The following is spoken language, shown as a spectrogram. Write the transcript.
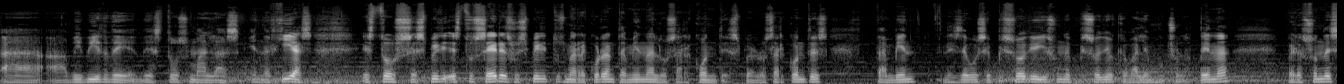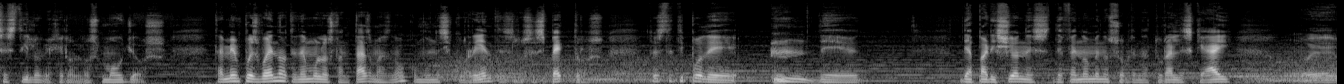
a, vivir de, de estas malas energías. Estos, estos seres o espíritus me recuerdan también a los arcontes, pero los arcontes también les debo ese episodio y es un episodio que vale mucho la pena, pero son de ese estilo viajero, los mojos. También pues bueno, tenemos los fantasmas, ¿no? Comunes y corrientes, los espectros. Todo este tipo de, de, apariciones, de fenómenos sobrenaturales que hay. Eh,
